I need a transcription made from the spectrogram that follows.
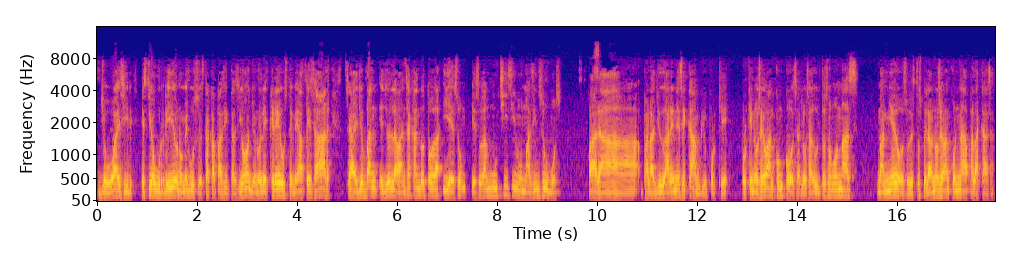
yo voy a decir, estoy aburrido, no me gustó esta capacitación, yo no le creo, usted me va a pesar. O sea, ellos, van, ellos la van sacando toda y eso, eso da muchísimos más insumos para, para ayudar en ese cambio, porque, porque no se van con cosas. Los adultos somos más, más miedosos, estos pelados no se van con nada para la casa.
